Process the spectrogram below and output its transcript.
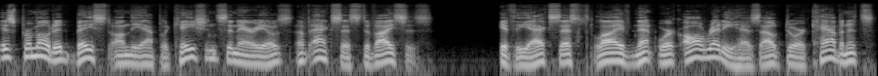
is promoted based on the application scenarios of access devices. If the accessed live network already has outdoor cabinets,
